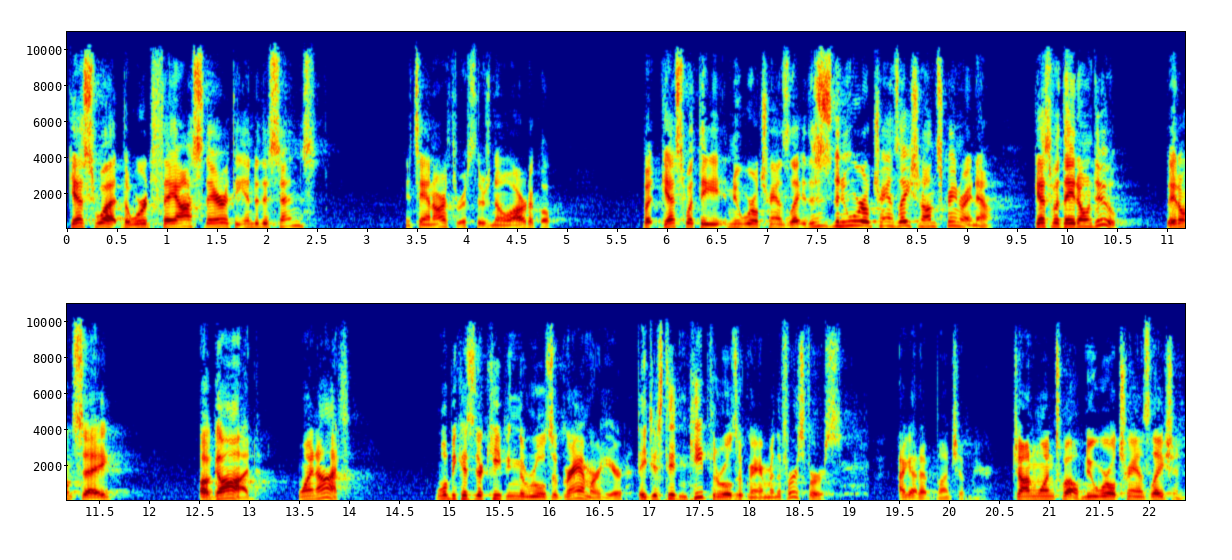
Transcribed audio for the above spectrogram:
guess what? The word theos there at the end of this sentence? It's anarthrous. There's no article. But guess what the New World Translation, this is the New World Translation on the screen right now. Guess what they don't do? They don't say a God. Why not? Well, because they're keeping the rules of grammar here. They just didn't keep the rules of grammar in the first verse. I got a bunch of them here. John 1:12, New World Translation.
